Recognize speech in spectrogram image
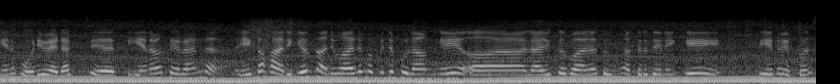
ගෙන පොඩි වැඩක් තියෙනවා කරන්න. ඒක හරිගියොත් අනිවාර්යයෙන්ම අපිට පුළන්ගේ ලයික බලන තුන් හතර දෙනෙක්ගේ තියෙන වෙපස්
